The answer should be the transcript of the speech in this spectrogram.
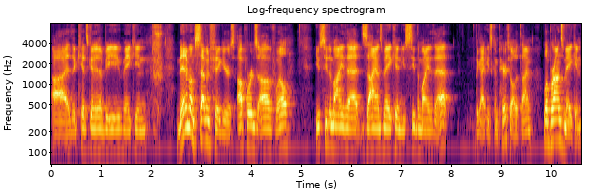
Uh, the kid's going to be making minimum seven figures, upwards of, well, you see the money that Zion's making, you see the money that the guy he's compared to all the time, LeBron's making.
